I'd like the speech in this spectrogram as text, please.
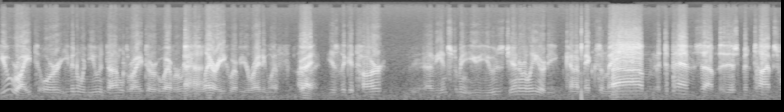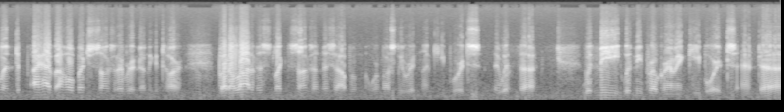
you write, or even when you and Donald write, or whoever, Uh-huh. Larry, whoever you're writing with, uh, Right. is the guitar uh, the instrument you use generally, or do you kind of mix and match? Um, it depends. Um, there's been times when I have a whole bunch of songs that I've written on the guitar, but a lot of this, like the songs on this album, were mostly written on keyboards with uh, with me with me programming keyboards and uh,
